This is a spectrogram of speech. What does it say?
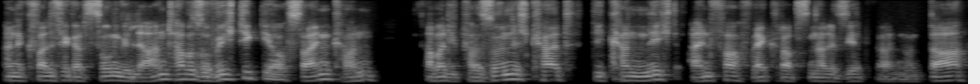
eine Qualifikation gelernt habe, so wichtig die auch sein kann. Aber die Persönlichkeit, die kann nicht einfach wegrationalisiert werden. Und da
